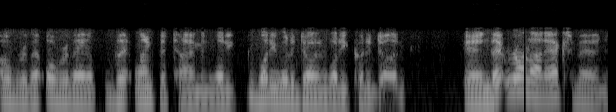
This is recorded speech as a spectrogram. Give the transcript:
over the over that that length of time and what he what he would have done and what he could have done. And that run on X Men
